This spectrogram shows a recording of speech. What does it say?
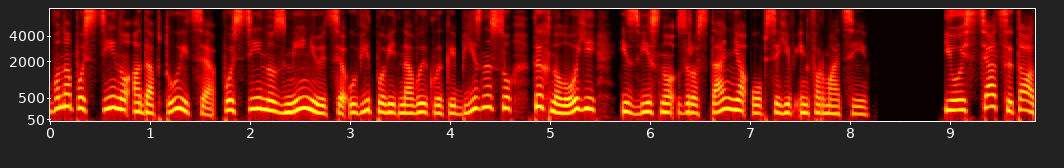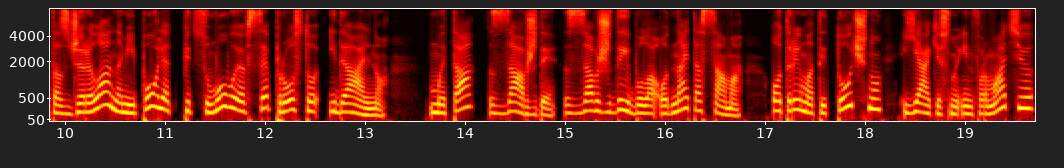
Вона постійно адаптується, постійно змінюється у відповідь на виклики бізнесу, технологій і, звісно, зростання обсягів інформації. І ось ця цитата з джерела, на мій погляд, підсумовує все просто ідеально. Мета завжди, завжди була одна й та сама – отримати точну, якісну інформацію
